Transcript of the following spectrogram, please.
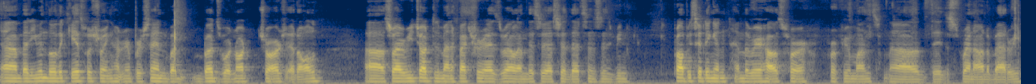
uh, that even though the case was showing 100% but buds were not charged at all. Uh, so I reached out to the manufacturer as well and they suggested that since it's been probably sitting in, in the warehouse for, for a few months uh, they just ran out of battery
